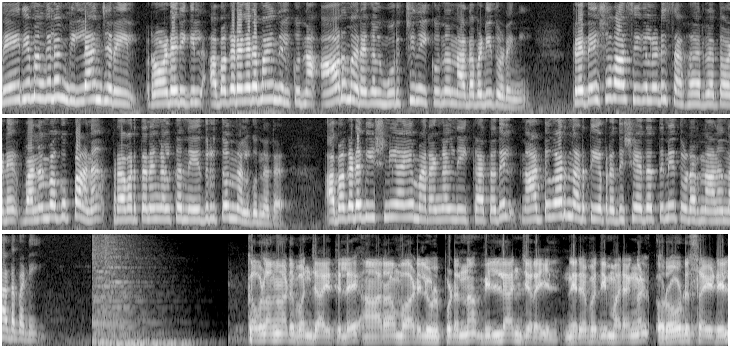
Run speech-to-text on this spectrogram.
നേര്യമംഗലം വില്ലാഞ്ചിറയിൽ റോഡരികിൽ അപകടകരമായി നിൽക്കുന്ന ആറു മരങ്ങൾ മുറിച്ചു നീക്കുന്ന നടപടി തുടങ്ങി. പ്രദേശവാസികളുടെ സഹകരണത്തോടെ വനം വകുപ്പാണ് പ്രവർത്തനങ്ങൾക്ക് നേതൃത്വം നൽകുന്നത്. അപകട ഭീഷണിയായ മരങ്ങൾ നീക്കാത്തതിൽ നാട്ടുകാർ നടത്തിയ പ്രതിഷേധത്തിനെ തുടർന്നാണ് നടപടി. കവളങ്ങാട് പഞ്ചായത്തിലെ ആറാം വാർഡിൽ ഉൾപ്പെടുന്ന വില്ലാഞ്ചിറയിൽ നിരവധി മരങ്ങൾ റോഡ് സൈഡിൽ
